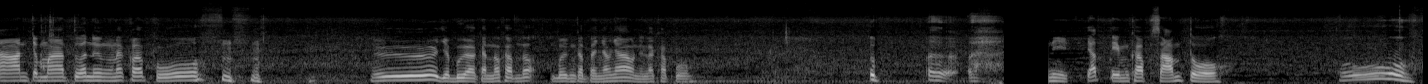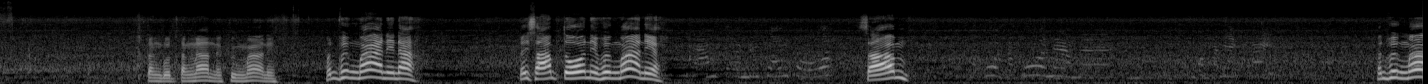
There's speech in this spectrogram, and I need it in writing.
นานๆจะมาตัวหนึ่งนะครับผม เอออย่าเบื่อกันเนาะครับเนาะเบิ่งกันไปเงาๆนี่แหละครับผมอึบเออนี่ยัดเต็มครับสามตัวโอ้ตั้งโดนตั้งนานเนี่ยพึ่งมาเนี่ยมันพึ่งมาเนี่ยนะได้สามตัวนี่พึ่งมาเนี่ยสามมันพึ่งมา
